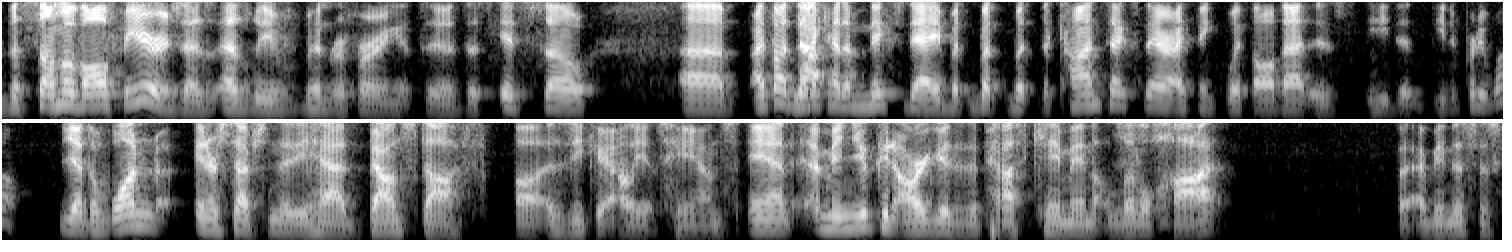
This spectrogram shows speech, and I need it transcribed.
the sum of all fears, as as we've been referring it to. It's just, it's so. Uh, I thought Dak had a mixed day, but but but the context there, I think, with all that is he did he did pretty well. Yeah, the one interception that he had bounced off uh, Ezekiel Elliott's hands, and I mean, you can argue that the pass came in a little hot, but I mean, this is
